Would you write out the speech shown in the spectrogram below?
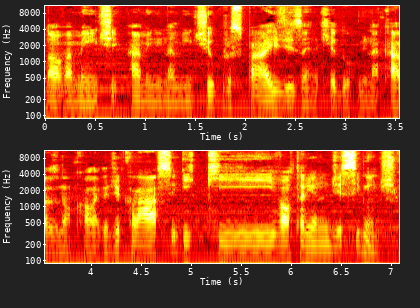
Novamente, a menina mentiu para os pais, dizendo que ia dormir na casa de uma colega de classe e que voltaria no dia seguinte.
